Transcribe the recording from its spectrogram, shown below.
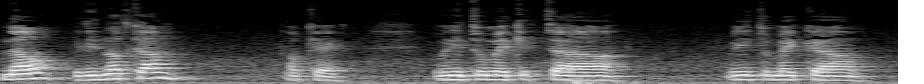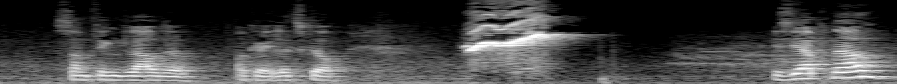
No, he did not come. Okay, we need to make it. Uh, we need to make uh, something louder. Okay, let's go. Is he up now?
